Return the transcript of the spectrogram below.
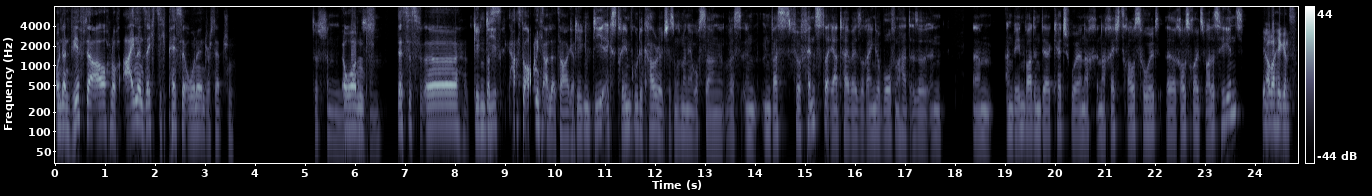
Und dann wirft er auch noch 61 Pässe ohne Interception. Das ist schon. Und das, Das ist, äh, gegen die, das hast du auch nicht alle Tage. gegen die extrem gute Coverage, das muss man ja auch sagen, was in, in was für Fenster er teilweise reingeworfen hat. Also in, ähm, an wen war denn der Catch, wo er nach, nach rechts rausholt, äh, rausrollt? War das Higgins? Ja, aber Higgins.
